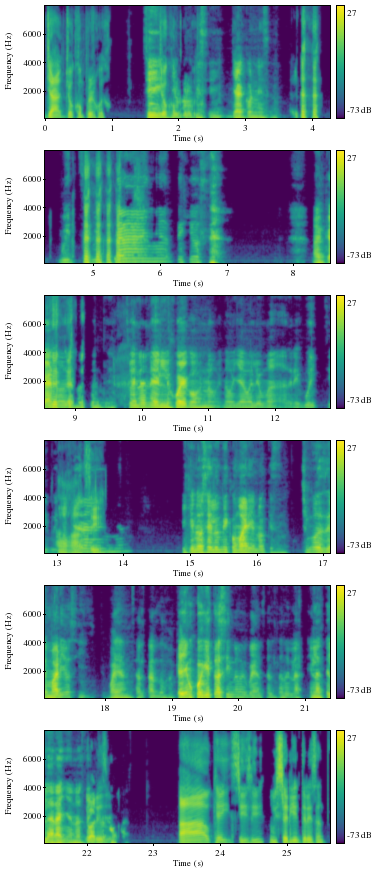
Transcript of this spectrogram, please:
ya, yo compro el juego. Sí, Yo creo que sí, ya con eso. Tejidos. Acá, ¿no? De repente. Suena en el juego, ¿no? No, ya valió madre. Witsi, Ajá, sí. Y que no sea el único Mario, ¿no? Que es chingos de Marios y vayan saltando. Que haya un jueguito así, ¿no? Y vayan saltando en la, en la telaraña, ¿no? Varios. Ah, ok, sí, sí. Uy, sería interesante.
